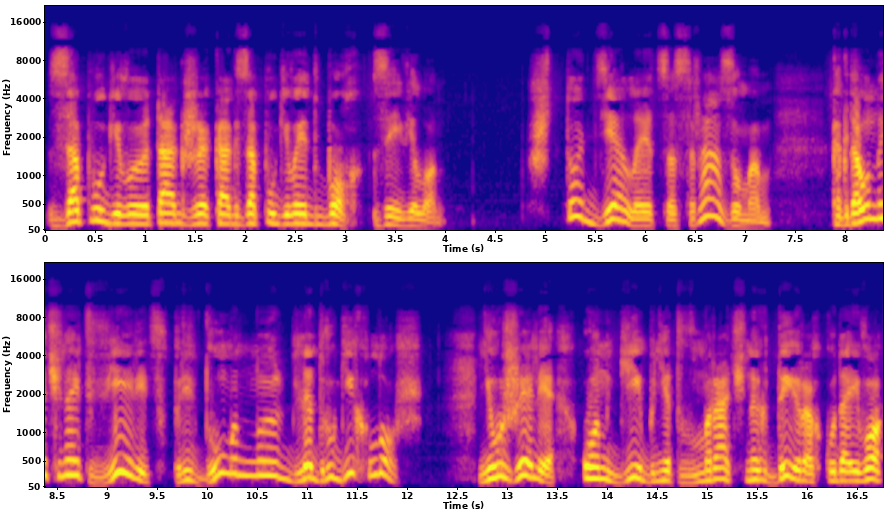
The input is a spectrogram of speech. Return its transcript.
запугиваю так же, как запугивает Бог», — заявил он. «Что делается с разумом?» Когда он начинает верить в придуманную для других ложь? Неужели он гибнет в мрачных дырах, куда его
